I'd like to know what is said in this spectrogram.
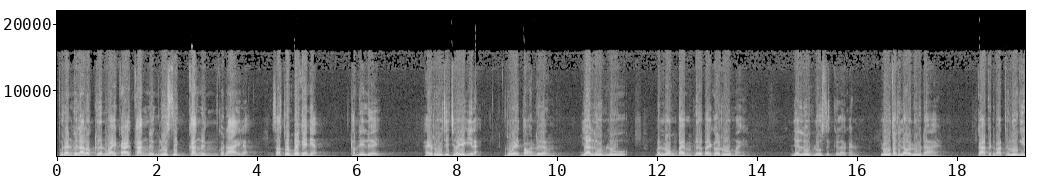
เพราะนั้นเวลาเราเคลื่อนไหวกายครั้งหนึ่งรู้สึกครั้งหนึ่งก็ได้ล้วสะสมไปแค่เนี้ยทำเรื่อยๆให้รู้เฉยๆอย่างนี้แหละรู้ให้ต่อเนื่อง อย่าลืมรู้ มันหลงไปมันเผลอไปก็รู้ใหม่ อย่าลืมรู้สึกกันแล้วกัน รู้เท่าที่เรารู้ได้ การปฏิบัติถ้ารู้งี้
